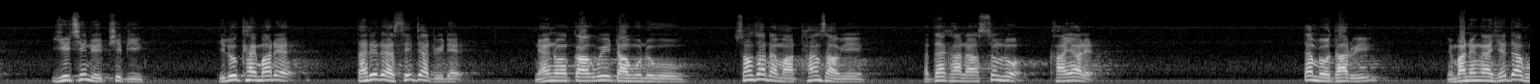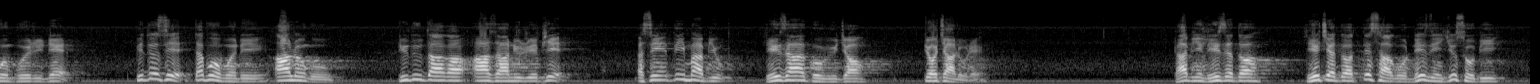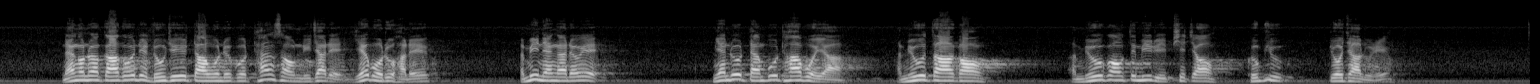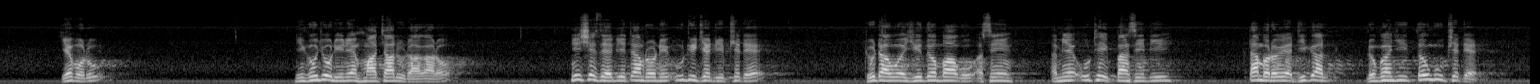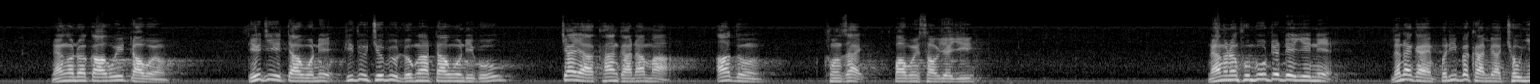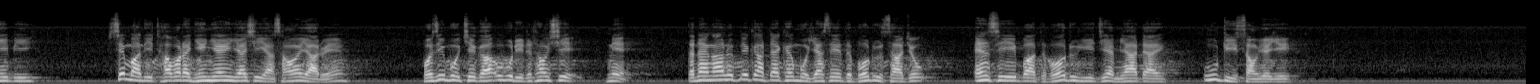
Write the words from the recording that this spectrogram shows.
ရည်ချင်းတွေဖြစ်ပြီးဒီလိုခိုင်မာတဲ့တန်တဲ့စိတ်ဓာတ်တွေနဲ့နိုင်ငံတော်ကာကွယ်တာဝန်တွေကိုစောင့်စားတမှာထမ်းဆောင်ရင်းအသက်ခန္ဓာဆွန့်လွတ်ခံရတဲ့တမ္ပတော်သားတွေမြန်မာနိုင်ငံရဲတပ်ဖွဲ့ပွေတွေနဲ့ပြည်သူ့စစ်တပ်ဖွဲ့ဝင်တွေအားလုံးကိုပြည်သူသားကောင်အာဇာနည်တွေဖြစ်အစဉ်အတိမပြုလေးစားဂုဏ်ယူကြောင်း ပြောကြလိုတယ်။ဒါပြင်လေးဆက်သောလေးချက်သောတစ္ဆာကိုနေ့စဉ်ရွတ်ဆိုပြီးနိုင်ငံတော်ကာကွယ်တဲ့လုံခြုံရေးတာဝန်တွေကိုထမ်းဆောင်နေကြတဲ့ရဲဘော်တို့ဟာလည်းအမိနိုင်ငံတော်ရဲ့မြန်တို့တန်ဖိုးထားပေါ်ရာအမျိုးသားကောင်းအမျိုးကောင်းသမီးတွေဖြစ်ကြောင်းဂုဏ်ပြုပြောကြလိုတယ်။ရဲဘော်တို့ညီကုန်းချုပ်အနေနဲ့မှာကြားလိုတာကတော့နှစ်80ပြည့်တမ်ဘရိုနေဥတီချက်တွေဖြစ်တဲ့ ဒုတာဝန်ရေသွန်းပေါကိုအစဉ်အမြဲဥထိပ်ပန်ဆင်ပြီးတမ်ဘရိုရဲ့အဓိကလုပ်ငန်းကြီး၃ခုဖြစ်တဲ့နိုင်ငံတော်ကာကွယ်တာဝန်ဒေသကြီးတာဝန်နဲ့ပြည်သူ့ချုပ်ပြုလုပ်ငန်းတာဝန်တွေကိုကြာရခန်းခန္ဓာမှအာသွန်ခွန်ဆိုင်ပါဝင်ဆောင်ရွက်ရေးနိုင်ငံတော်ဖွံ့ဖြိုးတက်တဲ့ရေးနဲ့လက်နက်ကင်ပရိပက္ခများချုပ်ငြိမ်းပြီးစစ်မှန်သည့်ထာဝရငြိမ်းချမ်းရေးရရှိရန်ဆောင်ရွက်ရာတွင်ပေါ်စီမှုခြေကဥပဒေ2008နှင့် တနင်္ဂနွေပြစ်ကတိုက်ခတ်မှုရစဲသဘောတူစာချုပ် NCA ပါသဘောတူညီချက်များအတိုင်းဥတီဆောင်ရွက်ရေး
